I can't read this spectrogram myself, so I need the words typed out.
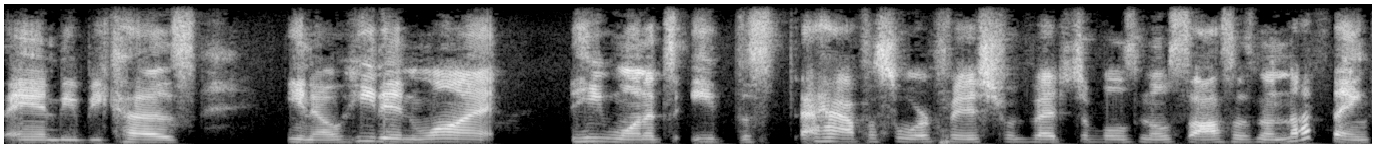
Andy because, you know, he didn't want he wanted to eat the half a swordfish with vegetables, no sauces, no nothing.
